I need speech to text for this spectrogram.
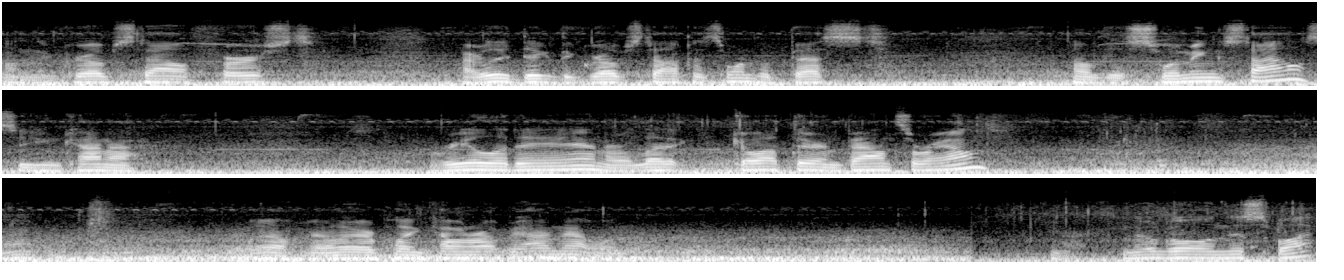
on the grub style first. I really dig the grub style it's one of the best of the swimming style. So you can kind of reel it in or let it go out there and bounce around. Well, got another airplane coming right behind that one. No go in this spot.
